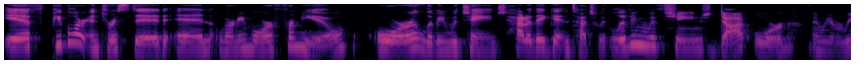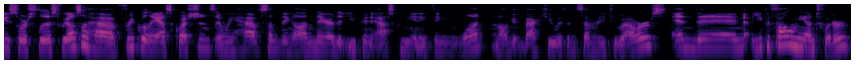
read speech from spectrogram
If people are interested in learning more from you or living with change, how do they get in touch with you? livingwithchange.org and we have a resource list. We also have frequently asked questions and we have something on there that you can ask me anything you want and i'll get back to you within 72 hours. And then you can follow me on twitter.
